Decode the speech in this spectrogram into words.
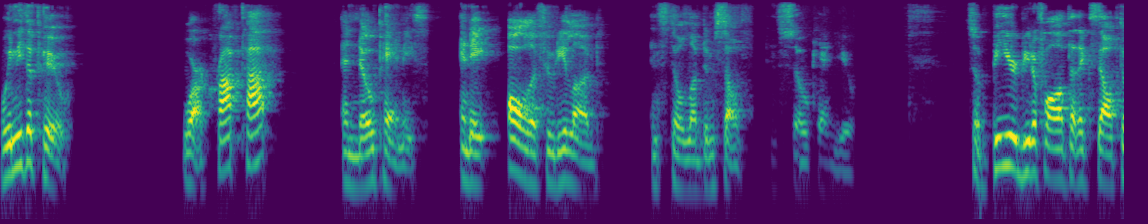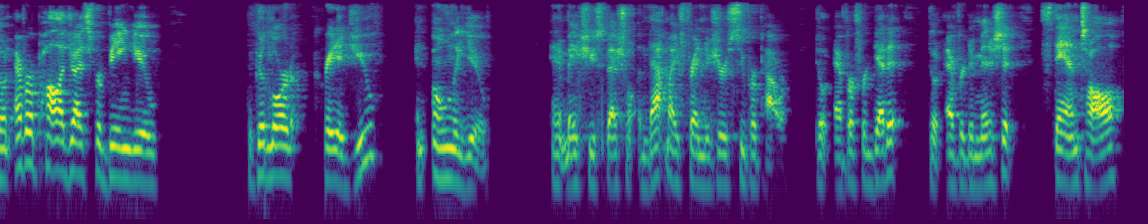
Winnie the Pooh wore a crop top and no panties and ate all the food he loved and still loved himself, and so can you. So be your beautiful, authentic self. Don't ever apologize for being you. The good Lord created you and only you, and it makes you special. And that, my friend, is your superpower. Don't ever forget it. Don't ever diminish it. Stand tall.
